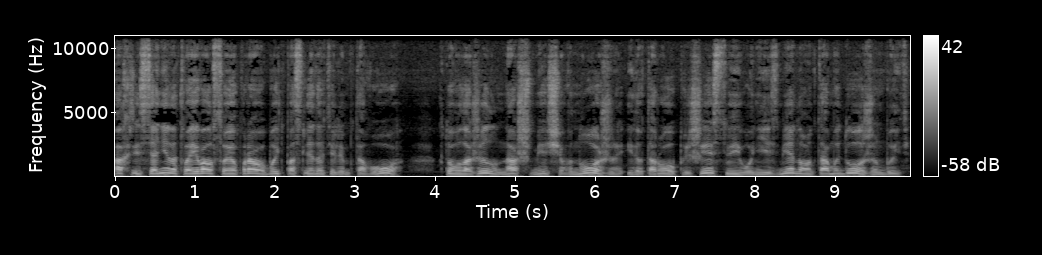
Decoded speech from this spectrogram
А христианин отвоевал свое право быть последователем того, кто вложил наш меч в ножны, и до второго пришествия его неизменно он там и должен быть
